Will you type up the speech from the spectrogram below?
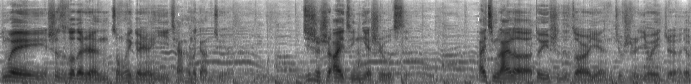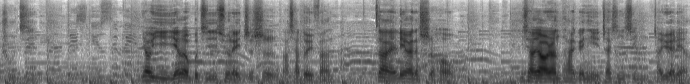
因为狮子座的人总会给人以强悍的感觉，即使是爱情也是如此。爱情来了，对于狮子座而言，就是意味着要出击，要以言而不及、迅雷之势拿下对方。在恋爱的时候，你想要让他给你摘星星、摘月亮，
